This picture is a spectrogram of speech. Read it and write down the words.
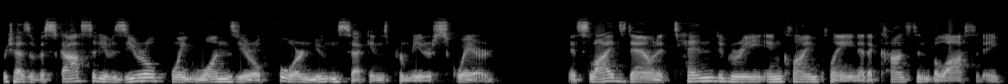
which has a viscosity of 0.104 newton seconds per meter squared. It slides down a 10 degree inclined plane at a constant velocity.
